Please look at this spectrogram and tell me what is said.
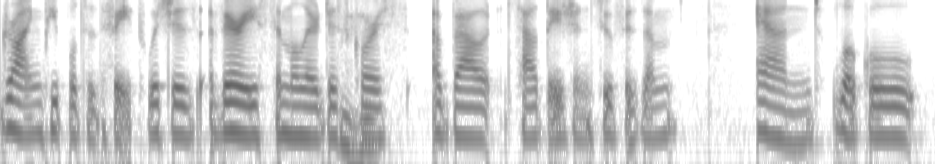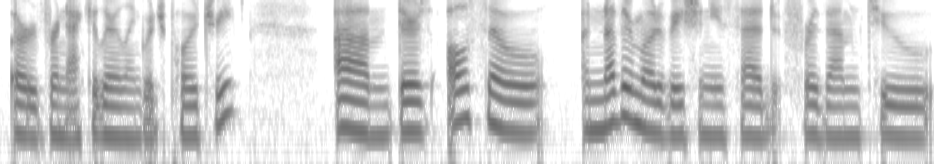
drawing people to the faith, which is a very similar mm-hmm. discourse mm-hmm. about South Asian Sufism and local or vernacular language poetry. Um, there's also another motivation you said for them to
